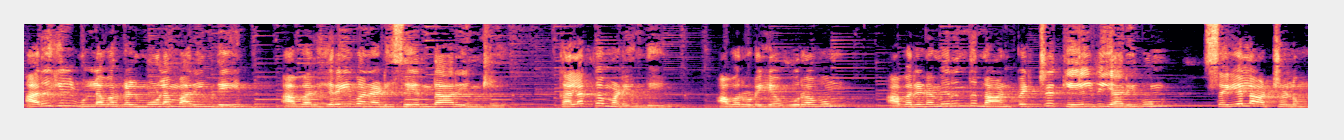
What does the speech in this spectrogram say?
அருகில் உள்ளவர்கள் மூலம் அறிந்தேன் அவர் இறைவனடி சேர்ந்தார் என்று கலக்கமடைந்தேன். அவருடைய உறவும் அவரிடமிருந்து நான் பெற்ற கேள்வி அறிவும் செயலாற்றலும்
